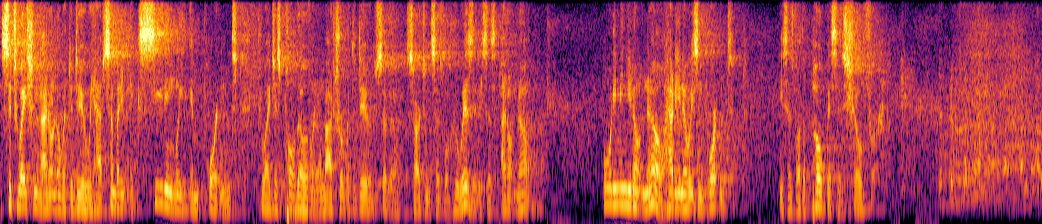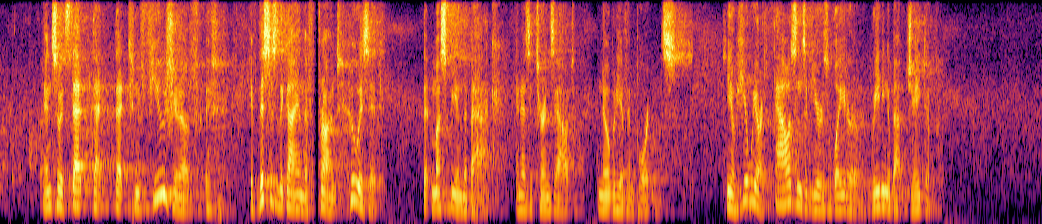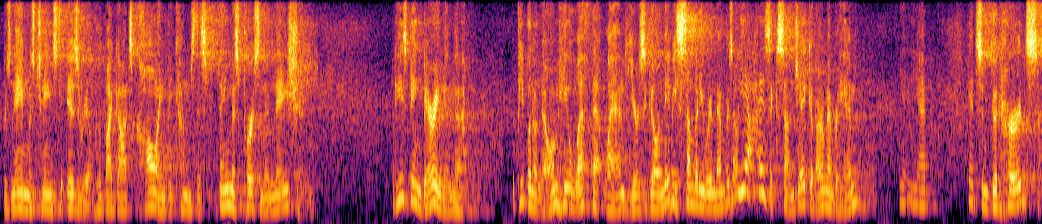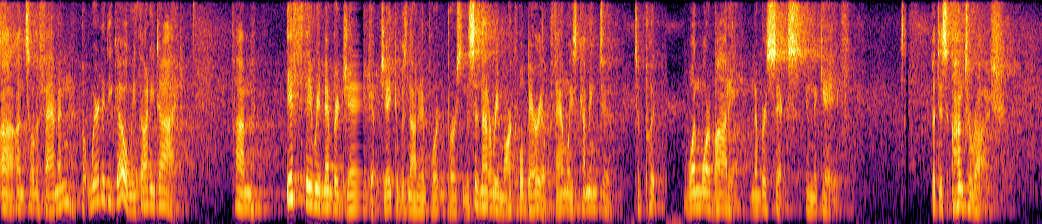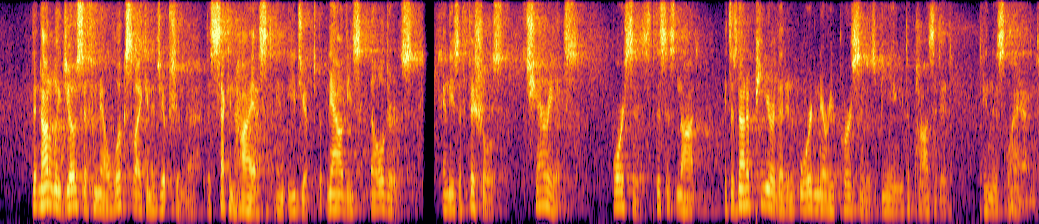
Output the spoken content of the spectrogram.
situation and I don't know what to do. We have somebody exceedingly important who I just pulled over and I'm not sure what to do. So the sergeant says, Well, who is it? He says, I don't know. Well, what do you mean you don't know? How do you know he's important? He says, Well, the Pope is his chauffeur. And so it's that, that, that confusion of if, if this is the guy in the front, who is it that must be in the back? And as it turns out, nobody of importance. You know, here we are thousands of years later reading about Jacob, whose name was changed to Israel, who by God's calling becomes this famous person and nation. But he's being buried in the, the people don't know him. He left that land years ago, and maybe somebody remembers, oh yeah, Isaac's son, Jacob, I remember him. He, he had he had some good herds uh, until the famine, but where did he go? We thought he died. Um, if they remember Jacob, Jacob was not an important person. This is not a remarkable burial. Families coming to, to put one more body, number six, in the cave. But this entourage, that not only Joseph, who now looks like an Egyptian, the, the second highest in Egypt, but now these elders and these officials, chariots, horses, this is not it does not appear that an ordinary person is being deposited in this land.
